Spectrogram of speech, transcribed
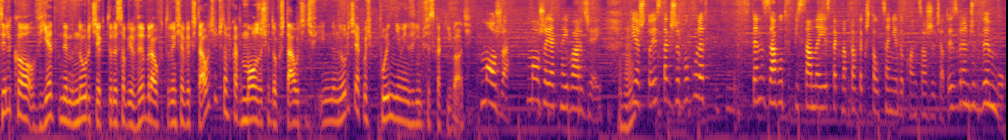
tylko w jednym nurcie, który sobie wybrał, w którym się wykształcił, czy na przykład może się dokształcić w innym nurcie, jakoś płynnie między nimi przeskakiwać? Może, może jak najbardziej. Mhm. Wiesz, to jest tak, że w ogóle w, w ten zawód wpisane jest tak naprawdę kształcenie do końca życia. To jest wręcz wymóg,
